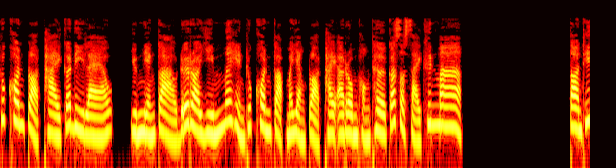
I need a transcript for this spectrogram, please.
ทุกคนปลอดภัยก็ดีแล้วหยุนเหนียงกล่าวด้วยรอยยิ้มเมื่อเห็นทุกคนกลับมาอย่างปลอดภัยอารมณ์ของเธอก็สดใสขึ้นมาก ตอนที่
